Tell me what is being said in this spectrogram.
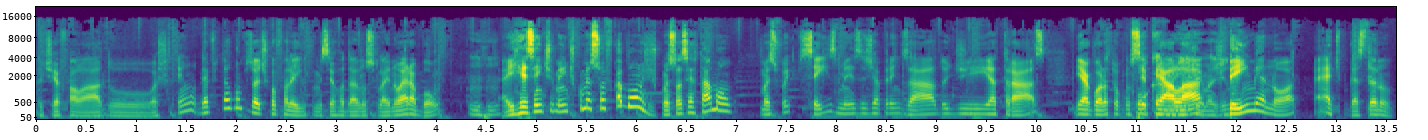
Eu tinha falado. Acho que tem, deve ter algum episódio que eu falei que eu comecei a rodar no celular e não era bom. Uhum. Aí recentemente começou a ficar bom, a gente começou a acertar a mão. Mas foi seis meses de aprendizado de ir atrás. E agora eu tô com Pouca CPA lá imagina. bem menor. É, tipo, gastando.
